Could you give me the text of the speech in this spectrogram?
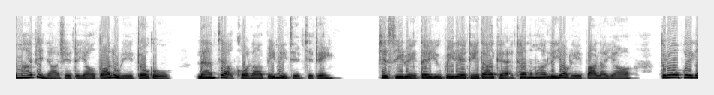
သမိုင်းပညာရှင်တယောက်သွားလူတွေတော့ကိုလမ်းပြခေါ်လာပေးနေခြင်းဖြစ်တယ်။ဖြစ်စည်းတွေတည်ယူပေးတဲ့ဒေသခံအထမ်းသမား၄ယောက်လည်းပါလာရာသူတို့အဖွဲ့က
